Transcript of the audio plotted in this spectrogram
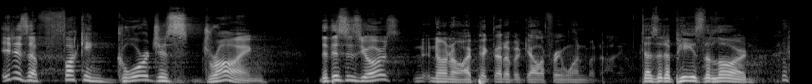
It is a fucking gorgeous drawing. Th- This is yours? N- No, no, I picked that up at Gallifrey One, but Does it appease the Lord?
